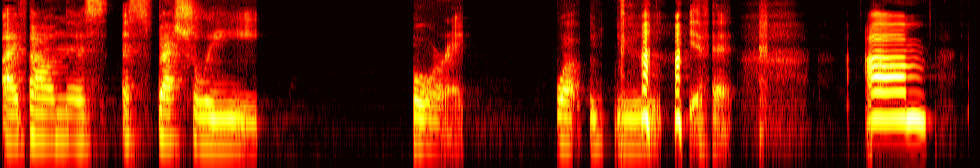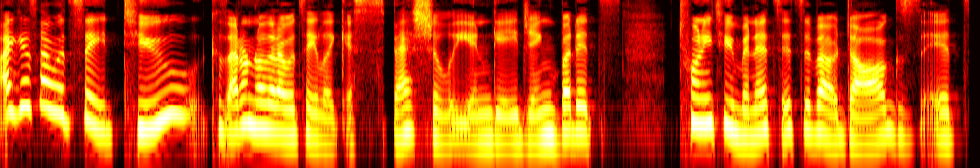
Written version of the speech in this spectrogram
I found this especially boring. What would you give it? Um, I guess I would say two because I don't know that I would say like especially engaging, but it's 22 minutes. It's about dogs. It's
